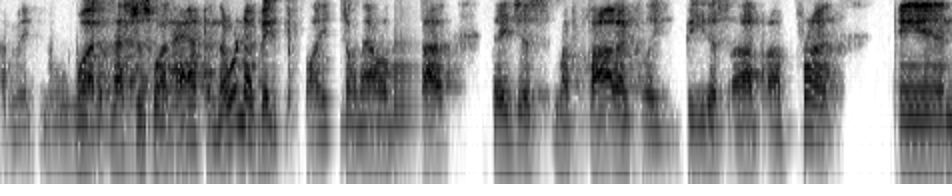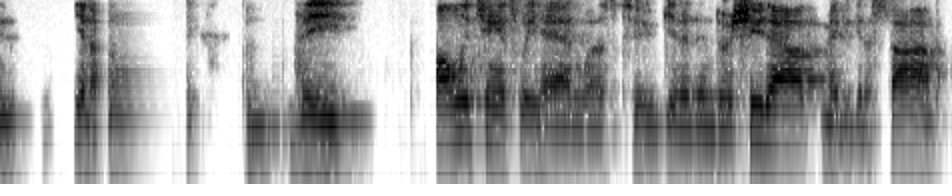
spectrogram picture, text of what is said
I mean what that's just what happened. There were no big plays on Alabama side. They just methodically beat us up up front. And you know the only chance we had was to get it into a shootout, maybe get a stop,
